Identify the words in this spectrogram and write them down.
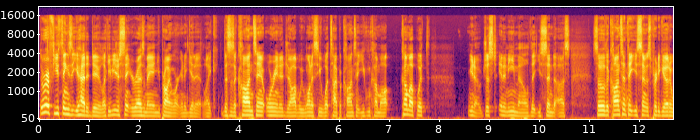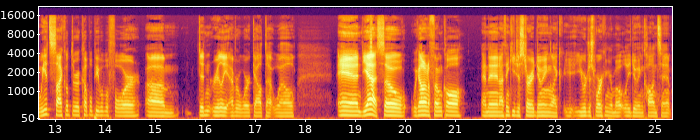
there were a few things that you had to do. Like if you just sent your resume and you probably weren't going to get it. Like this is a content oriented job. We want to see what type of content you can come up come up with, you know, just in an email that you send to us. So the content that you sent was pretty good, and we had cycled through a couple people before. Um, didn't really ever work out that well. And yeah, so we got on a phone call, and then I think you just started doing like you were just working remotely doing content.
